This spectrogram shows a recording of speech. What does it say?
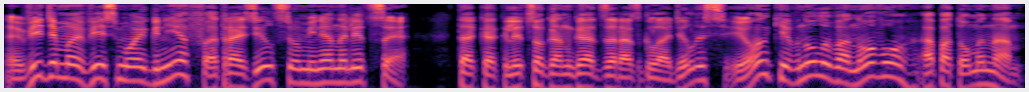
Видимо, весь мой гнев отразился у меня на лице, так как лицо Гангадзе разгладилось, и он кивнул Иванову, а потом и нам.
